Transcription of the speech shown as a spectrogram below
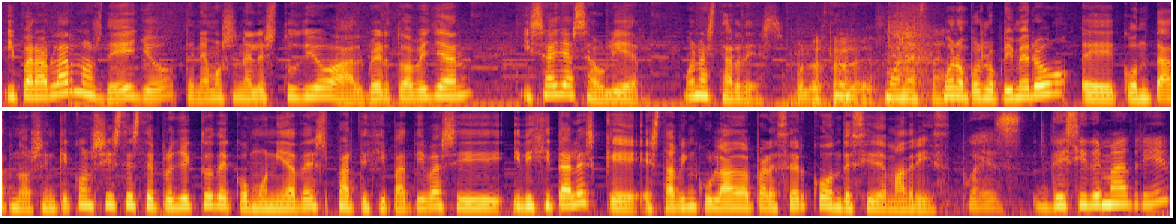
Y para hablarnos de ello, tenemos en el estudio a Alberto Avellán y Saya Saulier, Buenas tardes. Buenas tardes. Buenas tardes. Bueno, pues lo primero, eh, contadnos en qué consiste este proyecto de comunidades participativas y, y, digitales que está vinculado al parecer con Decide Madrid. Pues Decide Madrid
